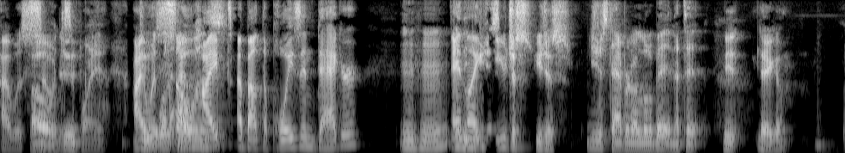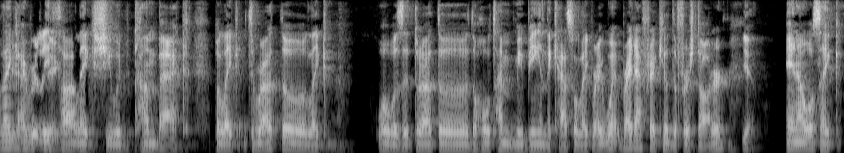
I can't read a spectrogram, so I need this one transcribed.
I was so Oh, dude. disappointed. I was so I was- hyped about the poison dagger Mm-hmm. and, like you just, you just you just you just stab her a little bit and that's it. there you go. Like Yeah, I really you thought like she would come back, but like throughout the like what was it throughout the the whole time of me being in the castle like right right after I killed the first daughter Yeah. and I was like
